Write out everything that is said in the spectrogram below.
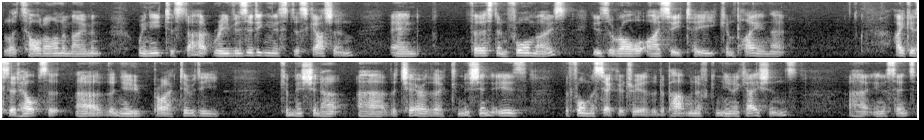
let's hold on a moment. We need to start revisiting this discussion, and first and foremost is the role ICT can play in that. I guess it helps that uh, the new Productivity Commissioner, uh, the chair of the commission, is the former Secretary of the Department of Communications. Uh, in a sense,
